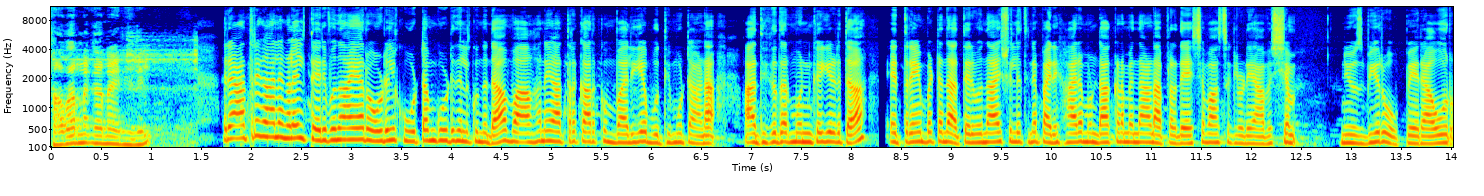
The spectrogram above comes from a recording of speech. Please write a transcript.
സാധാരണക്കാരനായ രീതിയിൽ രാത്രികാലങ്ങളിൽ തെരുവുനായ റോഡിൽ കൂട്ടം കൂടി നിൽക്കുന്നത് വാഹനയാത്രക്കാർക്കും വലിയ ബുദ്ധിമുട്ടാണ്. അധികൃതർ മുൻകൈയെടുത്ത് എത്രയും പെട്ടെന്ന് തെരുവുനായ ശല്യത്തിന് പരിഹാരമുണ്ടാക്കണമെന്നാണ് പ്രദേശവാസികളുടെ ആവശ്യം. News bureau Peravoor.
